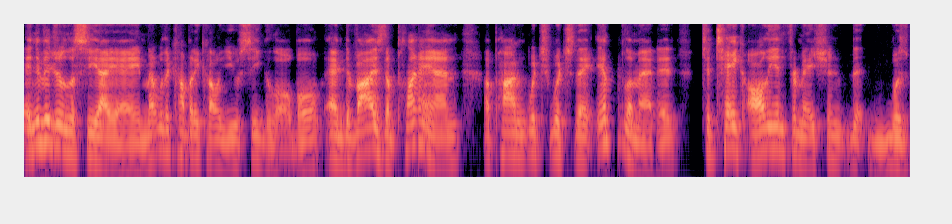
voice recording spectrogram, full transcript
individuals of the CIA met with a company called UC Global and devised a plan upon which which they implemented to take all the information that was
